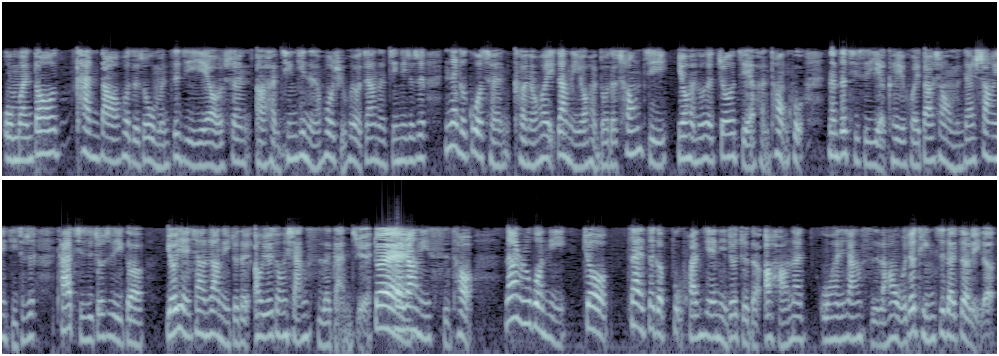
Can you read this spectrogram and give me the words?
我们都看到，或者说我们自己也有生呃很亲近的人，或许会有这样的经历，就是那个过程可能会让你有很多的冲击，有很多的纠结，很痛苦。那这其实也可以回到像我们在上一集，就是它其实就是一个有点像让你觉得哦有一种想死的感觉，对，会让你死透。那如果你就在这个不环节，你就觉得哦好，那我很想死，然后我就停滞在这里了。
